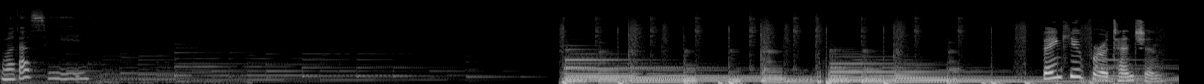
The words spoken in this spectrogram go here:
Terima kasih. Thank you for attention.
